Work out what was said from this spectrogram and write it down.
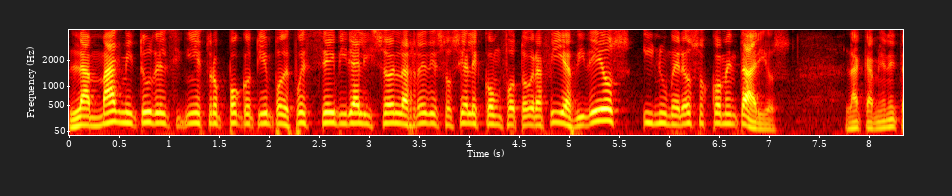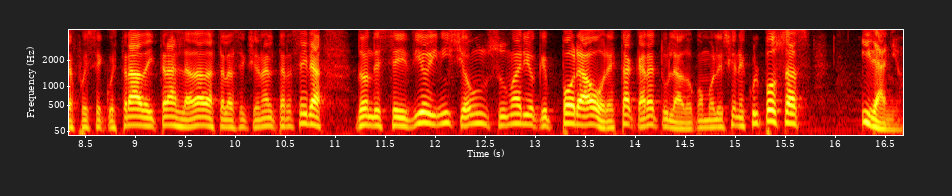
La magnitud del siniestro poco tiempo después se viralizó en las redes sociales con fotografías, videos y numerosos comentarios. La camioneta fue secuestrada y trasladada hasta la seccional tercera, donde se dio inicio a un sumario que por ahora está caratulado como lesiones culposas y daño.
